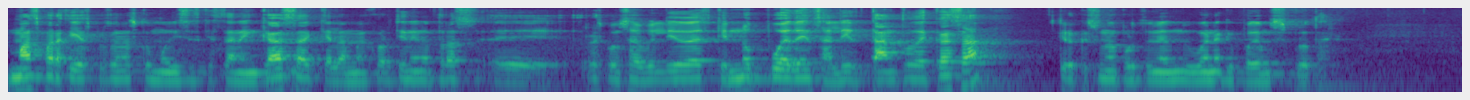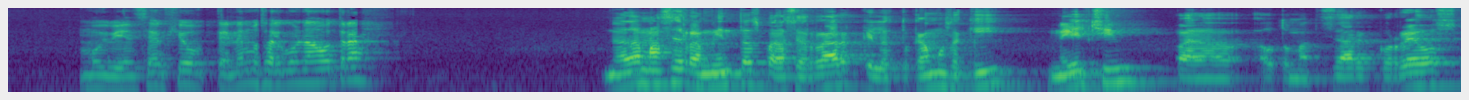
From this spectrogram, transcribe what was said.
más para aquellas personas, como dices, que están en casa, que a lo mejor tienen otras eh, responsabilidades que no pueden salir tanto de casa, creo que es una oportunidad muy buena que podemos explotar. Muy bien, Sergio, ¿tenemos alguna otra? Nada más herramientas para cerrar que las tocamos aquí. MailChimp para automatizar correos,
